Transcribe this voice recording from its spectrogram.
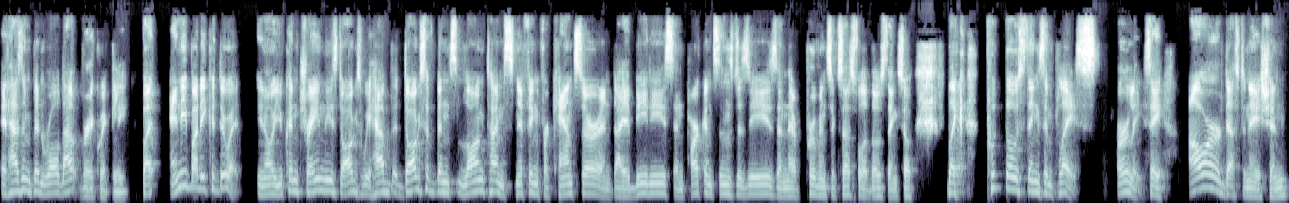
it hasn't been rolled out very quickly. But anybody could do it you know you can train these dogs. We have the dogs have been long time sniffing for cancer and diabetes and parkinson's disease and they're proven successful at those things. So like put those things in place early. Say our destination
